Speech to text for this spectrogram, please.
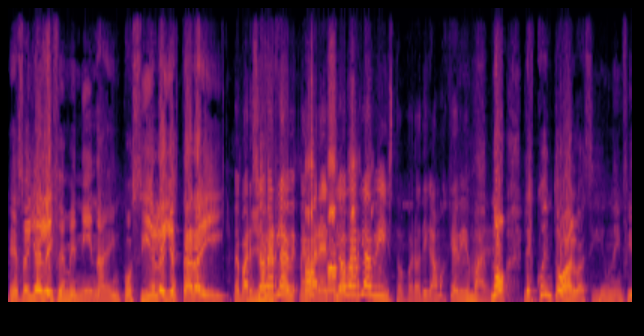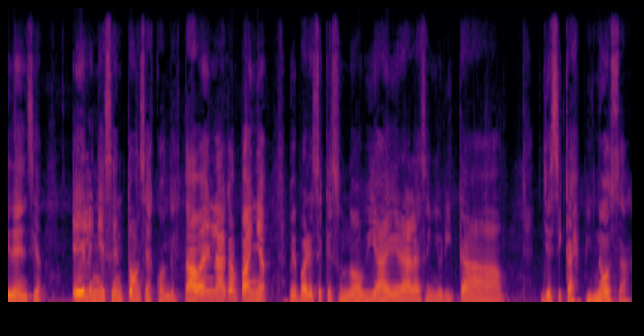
Eso ya es ley femenina, imposible yo estar ahí. Me pareció, haberla, me pareció haberla visto, pero digamos que vi mal. No, les cuento algo así, una infidencia él en ese entonces, cuando estaba en la campaña, me parece que su novia era la señorita Jessica Espinosa.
